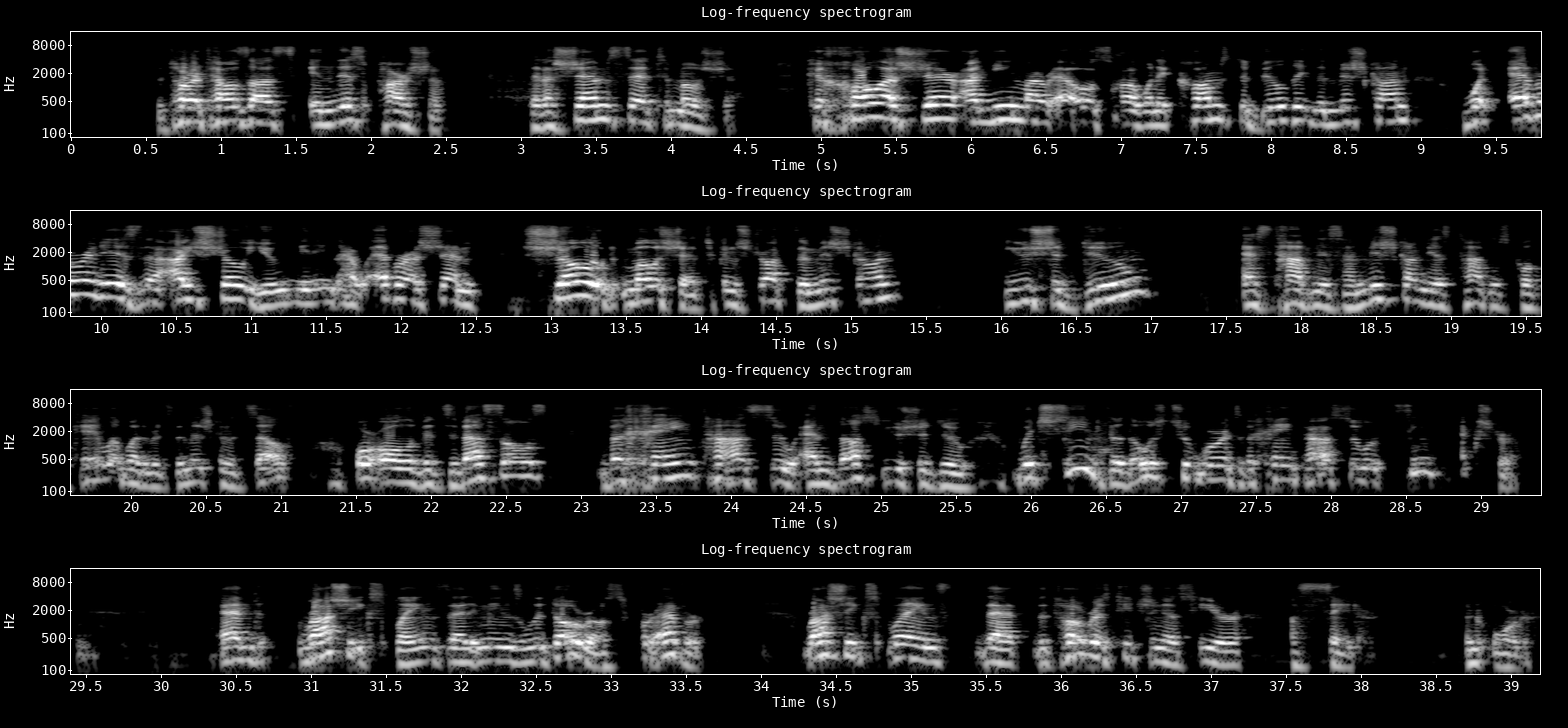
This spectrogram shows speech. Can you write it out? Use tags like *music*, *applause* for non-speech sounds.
The Torah tells us in this parsha that Hashem said to Moshe, when it comes to building the Mishkan, whatever it is that I show you, meaning however Hashem showed Moshe to construct the Mishkan, you should do as Tavnis HaMishkan, as Tavnis Kol whether it's the Mishkan itself or all of its vessels, V'chein ta'asu, and thus you should do, which seems that those two words, V'chein ta'asu, seem extra. And Rashi explains that it means lidoros, forever. Rashi explains that the Torah is teaching us here a Seder an order.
